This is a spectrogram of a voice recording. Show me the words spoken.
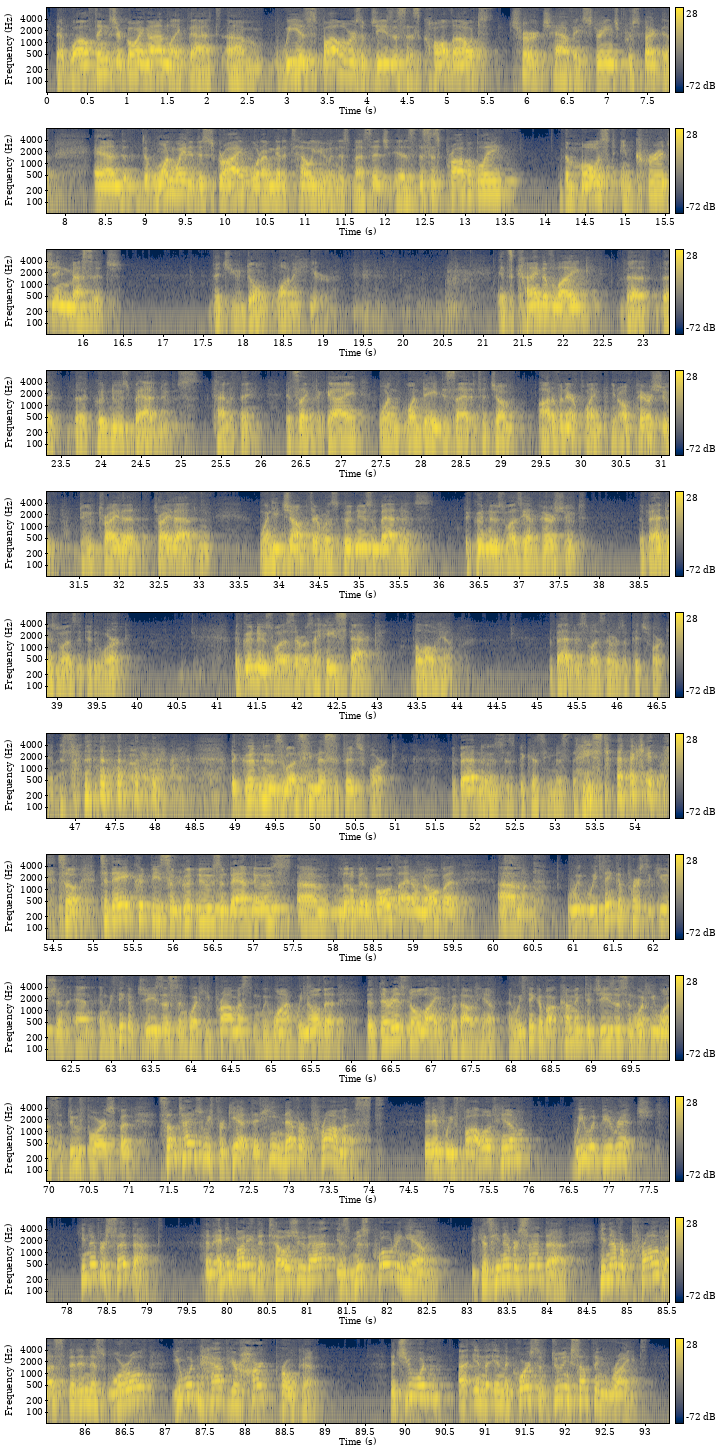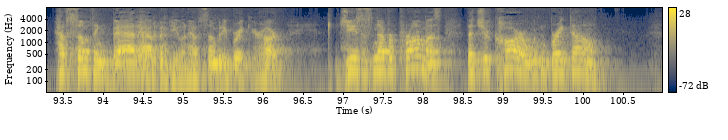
That while things are going on like that, um, we as followers of Jesus, as called out church, have a strange perspective. And the one way to describe what I'm going to tell you in this message is this is probably the most encouraging message that you don't want to hear. It's kind of like the, the, the good news, bad news kind of thing. It's like the guy one, one day decided to jump out of an airplane, you know, parachute. Do try that, try that. And when he jumped, there was good news and bad news. The good news was he had a parachute. The bad news was it didn't work. The good news was there was a haystack below him. The bad news was there was a pitchfork in it. the good news was he missed the pitchfork. The bad news is because he missed the haystack. so today could be some good news and bad news, a um, little bit of both, I don't know, but um, we, we think of persecution and, and we think of Jesus and what he promised, and we want, we know that, that there is no life without him. And we think about coming to Jesus and what he wants to do for us, but sometimes we forget that he never promised that if we followed him, we would be rich. He never said that. And anybody that tells you that is misquoting him because he never said that. He never promised that in this world you wouldn't have your heart broken. That you wouldn't, uh, in, the, in the course of doing something right, have something bad happen to you and have somebody break your heart. Jesus never promised that your car wouldn't break down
